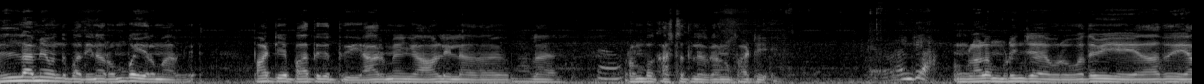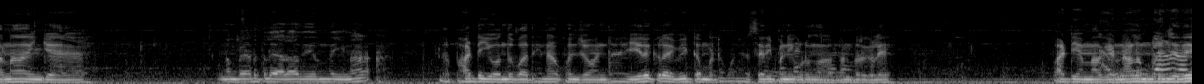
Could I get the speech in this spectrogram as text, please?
எல்லாமே வந்து பார்த்திங்கன்னா ரொம்ப ஈரமாக இருக்குது பாட்டியை பார்த்துக்கிறதுக்கு யாருமே இங்கே ஆள் இல்லாததுனால ரொம்ப கஷ்டத்தில் இருக்காங்க பாட்டி. உங்களால் முடிஞ்ச ஒரு உதவி ஏதாவது யாருன்னா இங்கே நம்ம இடத்துல யாராவது இருந்தீங்கன்னா இந்த பாட்டிக்கு வந்து பார்த்தீங்கன்னா கொஞ்சம் இந்த இருக்கிற வீட்டை மட்டும் கொஞ்சம் சரி பண்ணி கொடுங்க நண்பர்களே. பாட்டி அம்மாவுக்கு என்னால் முடிஞ்சது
